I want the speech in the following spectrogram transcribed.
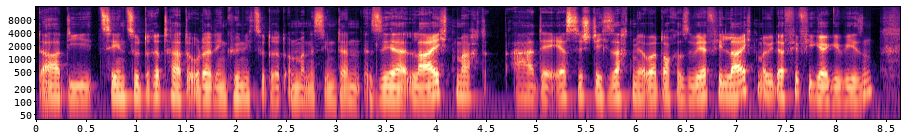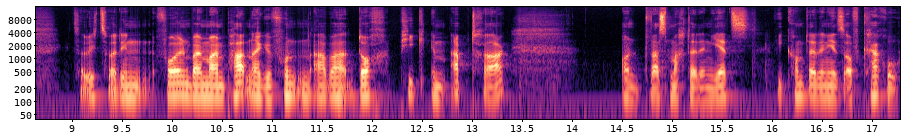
da die 10 zu dritt hat oder den König zu dritt und man es ihm dann sehr leicht macht. Ah, der erste Stich sagt mir aber doch, es wäre vielleicht mal wieder pfiffiger gewesen. Jetzt habe ich zwar den vollen bei meinem Partner gefunden, aber doch Pik im Abtrag. Und was macht er denn jetzt? Wie kommt er denn jetzt auf Karo?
